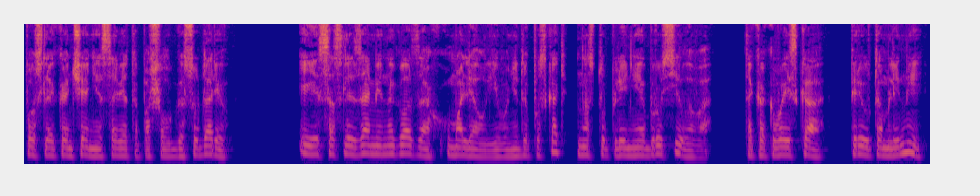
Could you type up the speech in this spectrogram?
После окончания совета пошел к государю и со слезами на глазах умолял его не допускать наступления Брусилова, так как войска переутомлены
